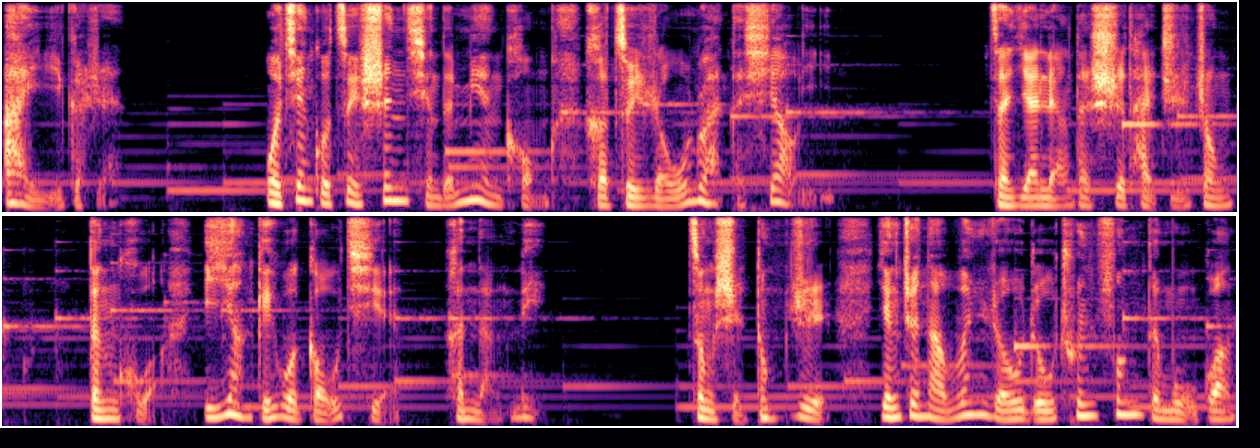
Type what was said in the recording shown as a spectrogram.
爱一个人。我见过最深情的面孔和最柔软的笑意，在炎凉的世态之中，灯火一样给我苟且和能力。纵使冬日迎着那温柔如春风的目光，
